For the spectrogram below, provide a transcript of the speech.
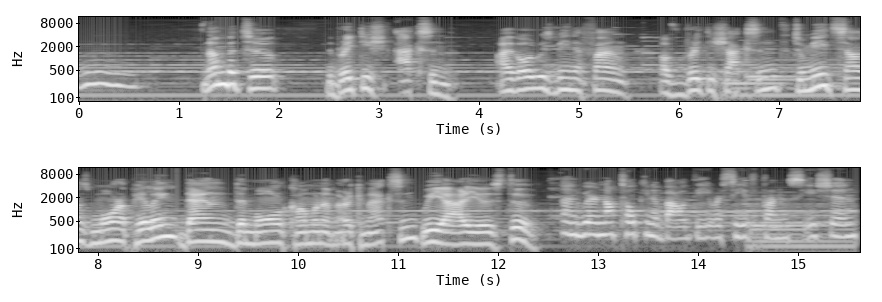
Mm. Number two, the British accent. I've always been a fan of British accent. To me it sounds more appealing than the more common American accent we are used to. And we're not talking about the received pronunciation,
